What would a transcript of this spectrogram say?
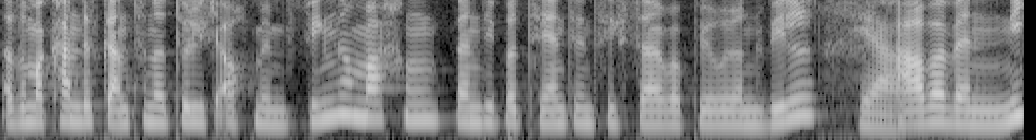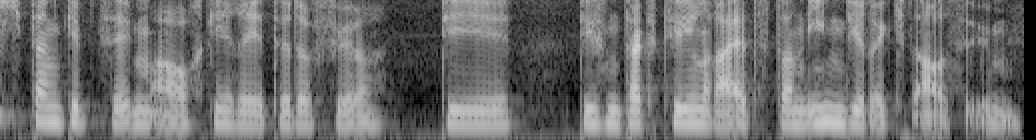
also man kann das Ganze natürlich auch mit dem Finger machen, wenn die Patientin sich selber berühren will. Ja. Aber wenn nicht, dann gibt es eben auch Geräte dafür, die diesen taktilen Reiz dann indirekt ausüben.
